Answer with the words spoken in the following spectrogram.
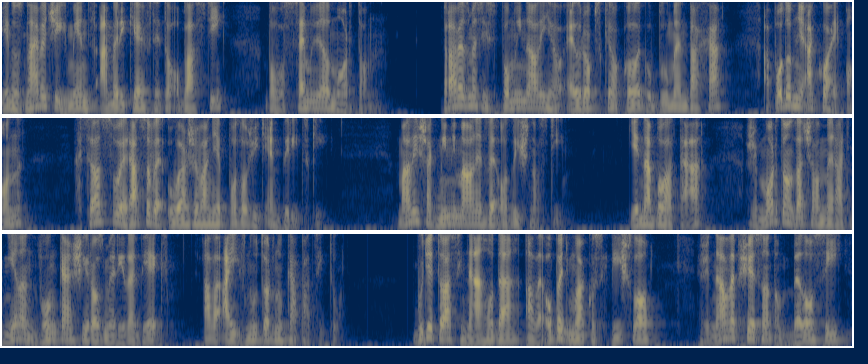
Jedno z najväčších mien v Amerike v tejto oblasti bolo Samuel Morton. Práve sme si spomínali jeho európskeho kolegu Blumenbacha a podobne ako aj on, chcel svoje rasové uvažovanie podložiť empiricky. Mali však minimálne dve odlišnosti. Jedna bola tá, že Morton začal merať nielen vonkajšie rozmery lebiek, ale aj ich vnútornú kapacitu – bude to asi náhoda, ale opäť mu ako si vyšlo, že najlepšie sú na tom belosi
